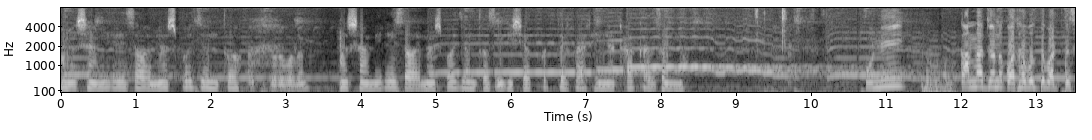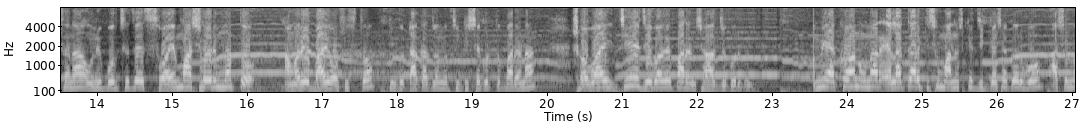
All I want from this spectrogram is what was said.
আমার স্বামীর এই ছয় মাস পর্যন্ত একটু জোরে বলেন। আমার স্বামীর এই ছয় মাস পর্যন্ত চিকিৎসা করতে পারি না টাকার জন্য। উনি কান্নার জন্য কথা বলতে পারতেছে না। উনি বলছে যে ছয় মাসের মতো আমার এই ভাই অসুস্থ কিন্তু টাকার জন্য চিকিৎসা করতে পারে না। সবাই যে যেভাবে পারেন সাহায্য করবেন। আমি এখন ওনার এলাকার কিছু মানুষকে জিজ্ঞাসা করব, আসলে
